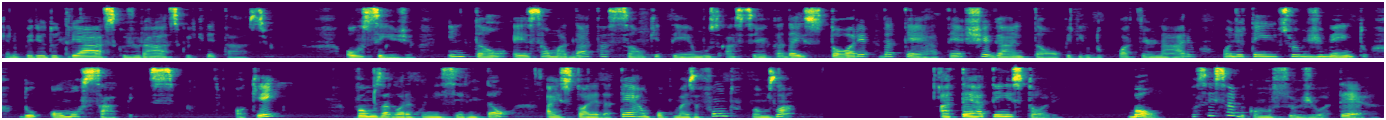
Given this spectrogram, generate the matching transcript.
que é no período Triássico, Jurássico e Cretáceo. Ou seja, então essa é uma datação que temos acerca da história da Terra, até chegar então ao período quaternário, onde tem o surgimento do Homo sapiens. Ok? Vamos agora conhecer então a história da Terra um pouco mais a fundo? Vamos lá? A Terra tem história. Bom, vocês sabem como surgiu a Terra?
